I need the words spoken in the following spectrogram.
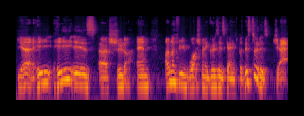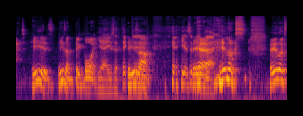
yeah, he he is a shooter, and I don't know if you've watched many Grizzlies games, but this dude is jacked. He is he's a big boy. Yeah, he's a thick He's, dude. um, he is a big yeah, guy. he looks he looks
